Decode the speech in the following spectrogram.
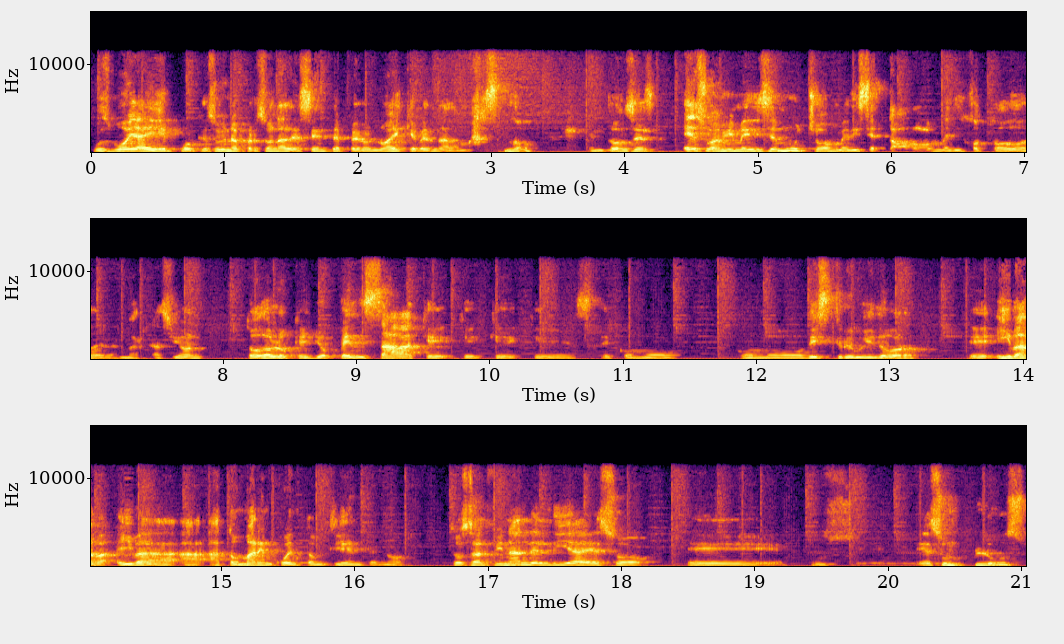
pues voy a ir porque soy una persona decente, pero no hay que ver nada más, ¿no? Entonces, eso a mí me dice mucho, me dice todo, me dijo todo de la embarcación, todo lo que yo pensaba que, que, este, como, como distribuidor eh, iba, iba a, tomar en cuenta un cliente, ¿no? Entonces, al final del día, eso eh, pues, es un plus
